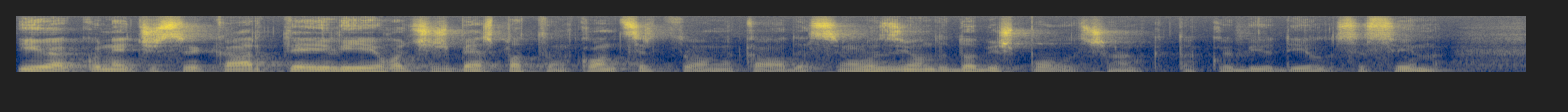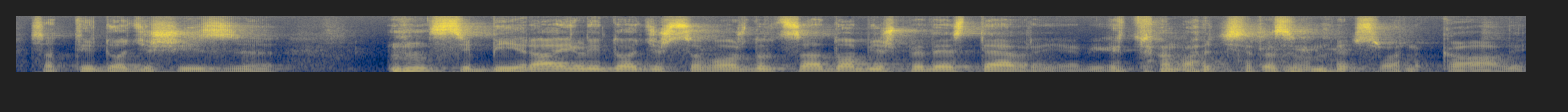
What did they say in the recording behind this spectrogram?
i ako nećeš sve karte ili hoćeš besplatan koncert, ono kao da se ulazi, onda dobiješ pola šanka, tako je bio deal sa svima. Sad ti dođeš iz Sibira ili dođeš sa Voždovca, dobiješ 50 evra, jebi ga to noć, razumeš, ono kao, ali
